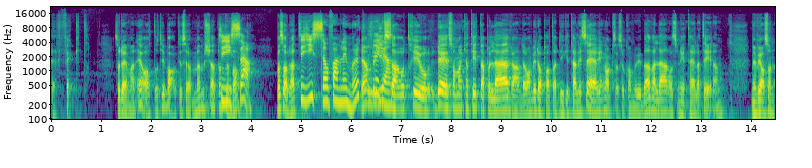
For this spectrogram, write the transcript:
effekt? Så då är man åter tillbaka så, men köp inte bara... Vad sa du? Att gissa och famla i mörkret Ja, du gissar och tror. Det som man kan titta på lärande, om vi då pratar digitalisering också, så kommer vi behöva lära oss nytt hela tiden. Men vi har sån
